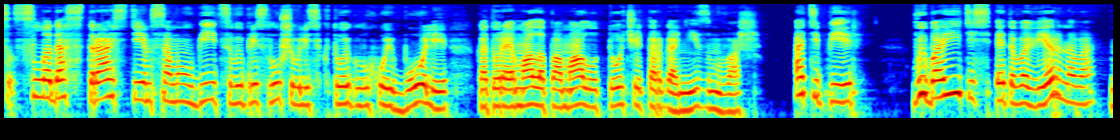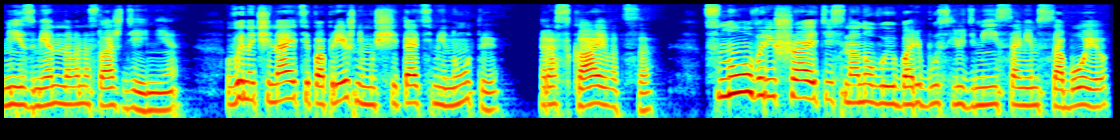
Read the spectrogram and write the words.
с сладострастием самоубийцы вы прислушивались к той глухой боли, которая мало-помалу точит организм ваш. А теперь вы боитесь этого верного, неизменного наслаждения. Вы начинаете по-прежнему считать минуты, раскаиваться. Снова решаетесь на новую борьбу с людьми и самим собою,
